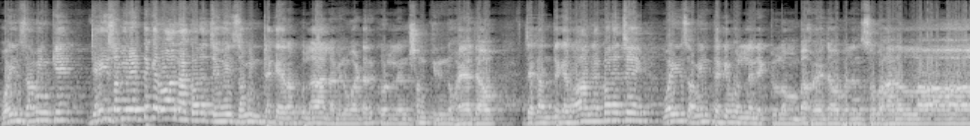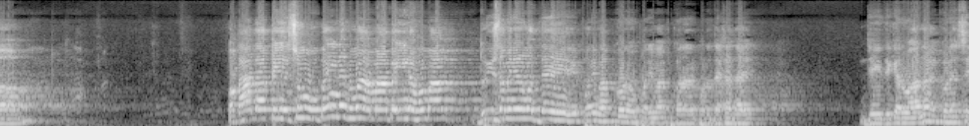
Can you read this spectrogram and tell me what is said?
ওই জমিনকে যেই জমিনের দিকে রওনা করেছে ওই জমিনটাকে রব্বুল আলামিন অর্ডার করলেন সংকীর্ণ হয়ে যাও যেখান থেকে রওনা করেছে ওই জমিনটাকে বললেন একটু লম্বা হয়ে যাও বলেন সুবহানাল্লাহ وقال قيسوا بينهما ما بينهما দুই জমিনের মধ্যে পরিমাপ করো পরিমাপ করার পর দেখা যায় যেই দিকে রওনা করেছে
